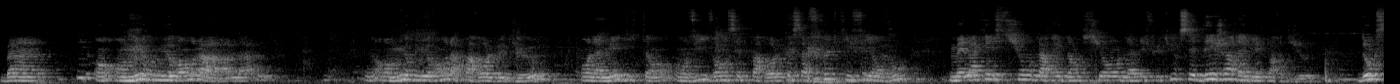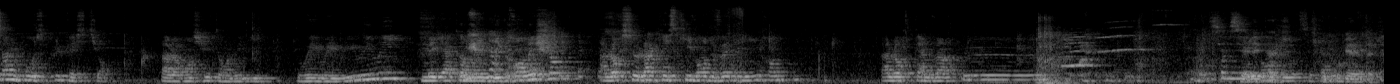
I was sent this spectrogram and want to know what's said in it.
ben, en, en murmurant la, la- en murmurant la parole de Dieu, en la méditant, en vivant cette parole, que ça fructifie en vous. Mais la question de la rédemption, de la vie future, c'est déjà réglé par Dieu. Donc ça ne pose plus question. Alors ensuite, on lui dit, oui, oui, oui, oui, oui, mais il y a quand même des grands méchants. Alors ceux-là, qu'est-ce qu'ils vont devenir Alors Calvin, euh, C'est c'est à l'étage. Au premier étage?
